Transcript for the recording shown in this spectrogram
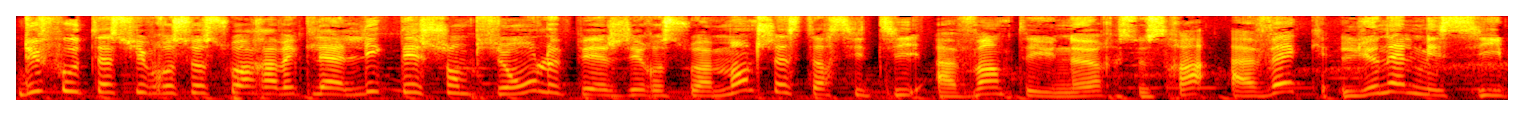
Du foot à suivre ce soir avec la Ligue des Champions. Le PSG reçoit Manchester City à 21h et ce sera avec Lionel Messi.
